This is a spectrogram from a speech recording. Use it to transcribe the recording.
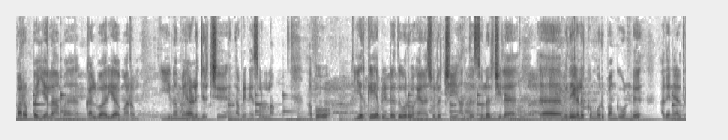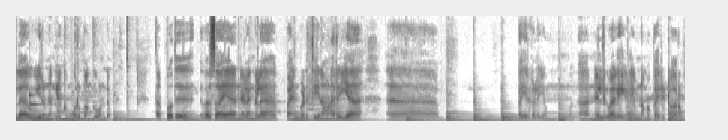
பரப்ப இயலாமல் கல்வாரியா மரம் இனமே அழிஞ்சிருச்சு அப்படின்னே சொல்லலாம். அப்போது இயற்கை அப்படின்றது ஒரு வகையான சுழற்சி. அந்த சுழற்சியில் விதைகளுக்கும் ஒரு பங்கு உண்டு. அதே நேரத்தில் உயிரினங்களுக்கும் ஒரு பங்கு உண்டு. தற்போது விவசாய நிலங்களை பயன்படுத்தி நம்ம நிறைய பயிர்களையும் நெல் வகைகளையும் நம்ம பயிரிட்டு வரோம்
